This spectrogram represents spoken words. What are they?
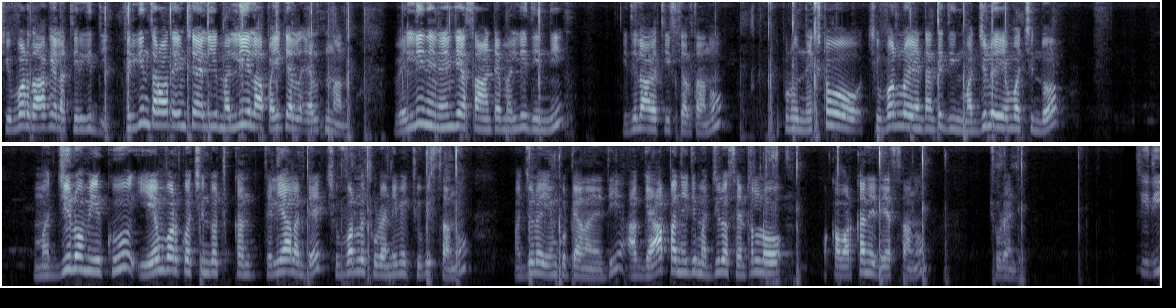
చివరి దాకా ఇలా తిరిగిద్ది. తిరిగిన తర్వాత ఏం చేయాలి? మళ్ళీ ఇలా పైకి వెళ్తున్నాను. వెళ్ళి నేను ఏం చేస్తాను అంటే మళ్ళీ దీన్ని ఇదిలాగా తీసుకెళ్తాను. ఇప్పుడు నెక్స్ట్ చివర్లో ఏంటంటే దీని మధ్యలో ఏం వచ్చిందో మధ్యలో మీకు ఏం వర్క్ వచ్చిందో తెలియాలంటే చివర్లో చూడండి మీకు చూపిస్తాను. మధ్యలో ఏం కుట్టాను అనేది. ఆ గ్యాప్ అనేది మధ్యలో సెంటర్లో ఒక వర్క్ అనేది వేస్తాను. చూడండి. ఇది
